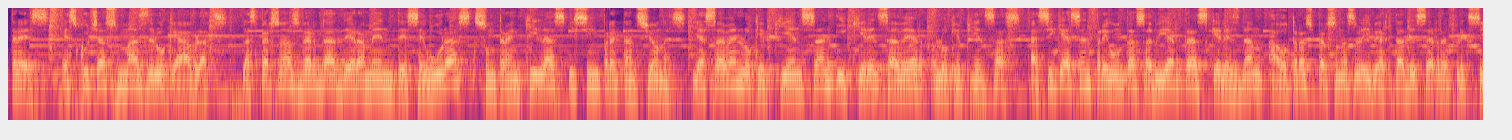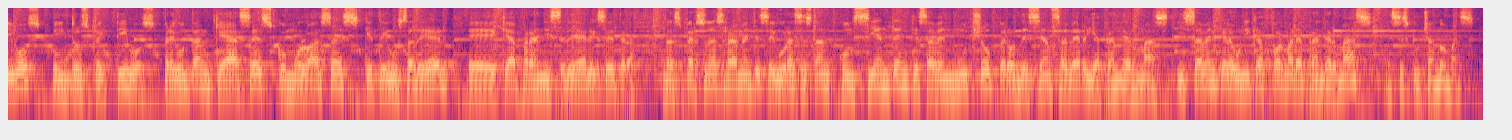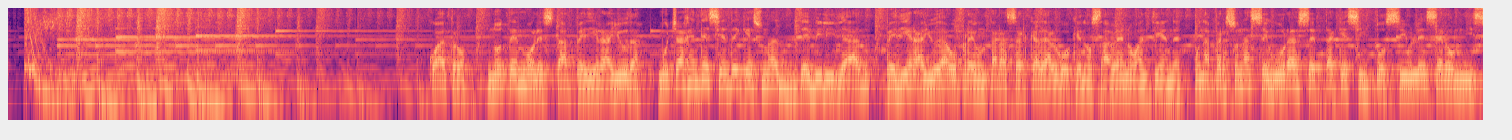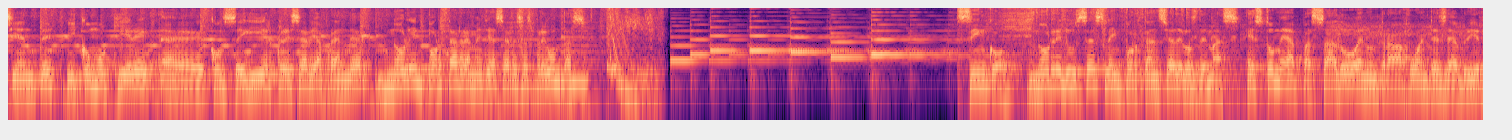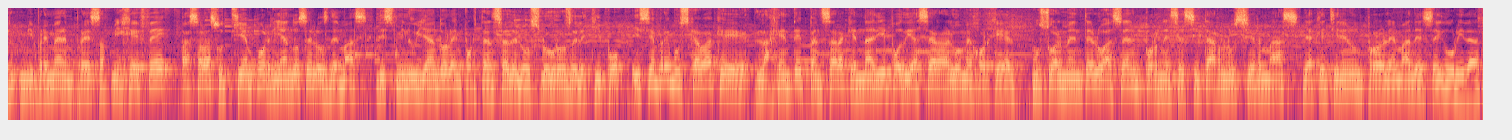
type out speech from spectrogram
3. Escuchas más de lo que hablas. Las personas verdaderamente seguras son tranquilas y sin pretensiones. Ya saben lo que piensan y quieren saber lo que piensas. Así que hacen preguntas abiertas que les dan a otras personas la libertad de ser reflexivos e introspectivos. Preguntan qué haces, cómo lo haces, qué te gusta de él, eh, qué aprendiste de él, etc. Las personas realmente seguras están conscientes que saben mucho pero desean saber y aprender más. Y saben que la única forma de aprender más es escuchando más. 4. No te molesta pedir ayuda. Mucha gente siente que es una debilidad pedir ayuda o preguntar acerca de algo que no saben o entienden. Una persona segura acepta que es imposible ser omnisciente y cómo quiere eh, conseguir crecer y aprender, no le importa realmente hacer esas preguntas. 5. No reduces la importancia de los demás. Esto me ha pasado en un trabajo antes de abrir mi primera empresa. Mi jefe pasaba su tiempo riéndose los demás, disminuyendo la importancia de los logros del equipo y siempre buscaba que la gente pensara que nadie podía hacer algo mejor que él. Usualmente lo hacen por necesitar lucir más ya que tienen un problema de seguridad.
